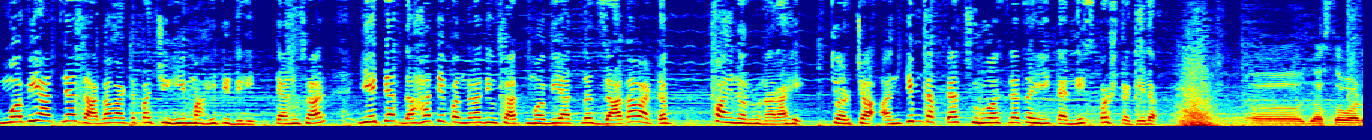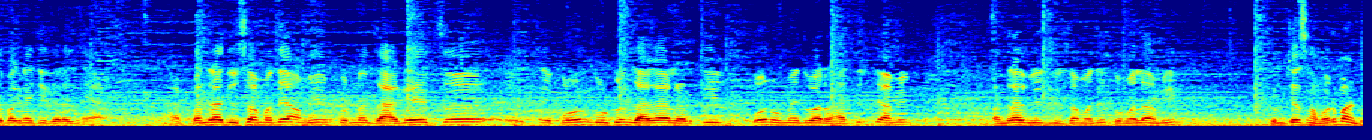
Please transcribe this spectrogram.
मवियातल्या जागा वाटपाची ही माहिती दिली. त्यानुसार येत्या दहा ते पंधरा दिवसात मवियातलं जागा वाटप फायनल होणार आहे. चर्चा अंतिम टप्प्यात सुरू असल्याचंही त्यांनी स्पष्ट केलं. जास्त वाट बघण्याची गरज नाही आहे. पंधरा दिवसामध्ये आम्ही पूर्ण जागेचं कोण कुठून जागा लढतील कोण उमेदवार राहतील ते आम्ही पंधरा वीस दिवसामध्ये तुम्हाला आम्ही तुमच्यासमोर मांडू.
